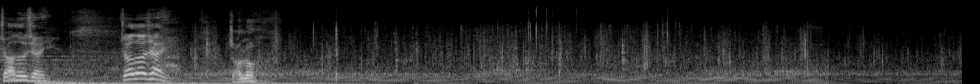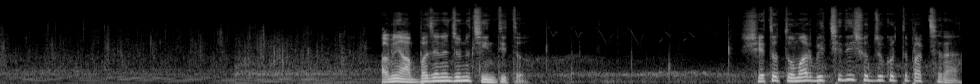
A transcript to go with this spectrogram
চলো যাই। চলো যাই। চলো। আমি আব্বাজানের জন্য চিন্তিত। সে তো তোমার বিচ্ছেদই সহ্য করতে পারছে না।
